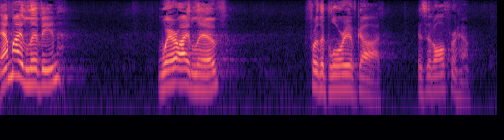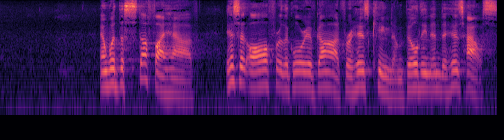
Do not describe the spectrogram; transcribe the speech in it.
Am I living where I live for the glory of God? Is it all for Him? And with the stuff I have, is it all for the glory of God, for His kingdom, building into His house?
